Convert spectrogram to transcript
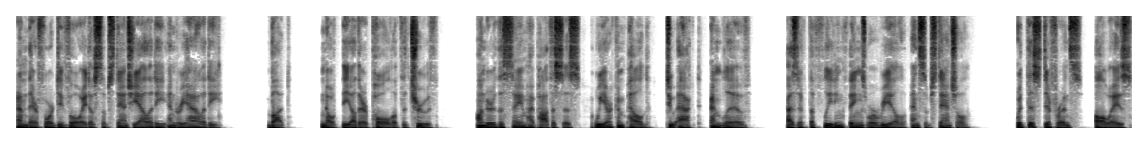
and therefore devoid of substantiality and reality. But, note the other pole of the truth, under the same hypothesis, we are compelled to act and live as if the fleeting things were real and substantial. With this difference, always,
